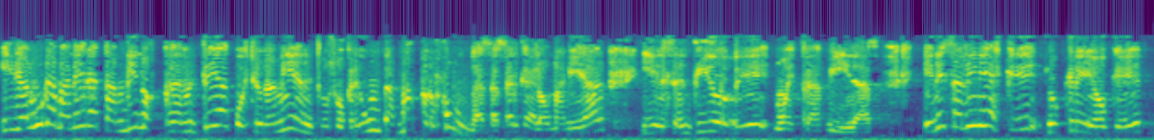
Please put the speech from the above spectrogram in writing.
y de alguna manera también nos plantea cuestionamientos o preguntas más profundas acerca de la humanidad y el sentido de nuestras vidas. En esa línea es que yo creo que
